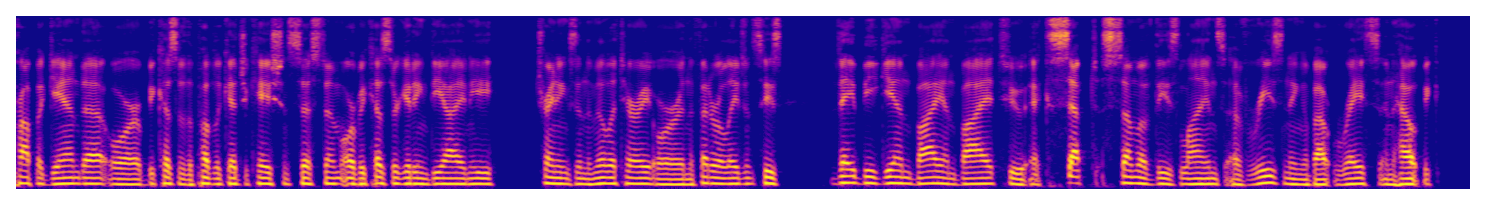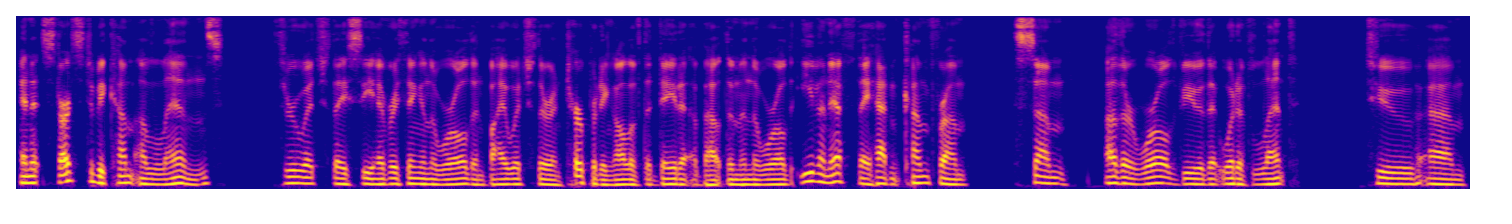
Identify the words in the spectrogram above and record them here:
propaganda, or because of the public education system, or because they're getting DI&E trainings in the military or in the federal agencies, they begin by and by to accept some of these lines of reasoning about race and how it be- and it starts to become a lens through which they see everything in the world and by which they're interpreting all of the data about them in the world even if they hadn't come from some other worldview that would have lent to um,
